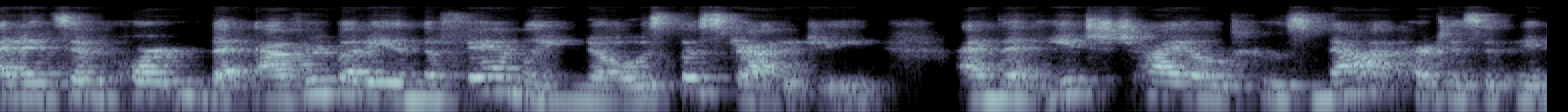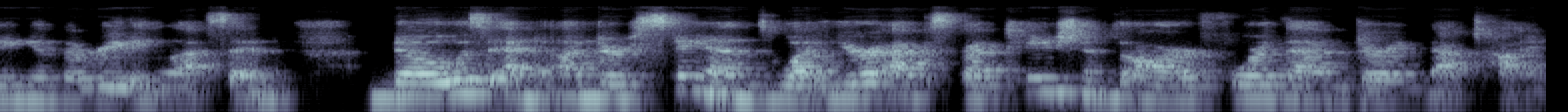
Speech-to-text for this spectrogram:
And it's important that everybody in the family knows the strategy and that each child who's not participating in the reading lesson knows and understands what your expectations are for them during that time.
